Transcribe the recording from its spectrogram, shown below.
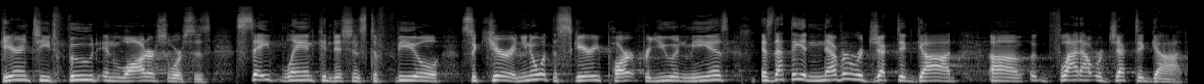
guaranteed food and water sources, safe land conditions to feel secure. And you know what the scary part for you and me is? Is that they had never rejected God, uh, flat out rejected God.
